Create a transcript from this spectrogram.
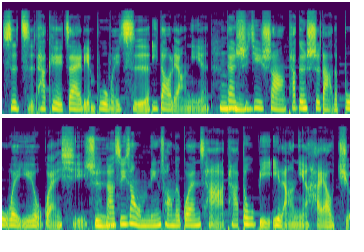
是指它可以在脸部维持一到两年，嗯、但实际上它跟施打的部位也有关系。是，那实际上我们临床的观察，它都比一两年还要久。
